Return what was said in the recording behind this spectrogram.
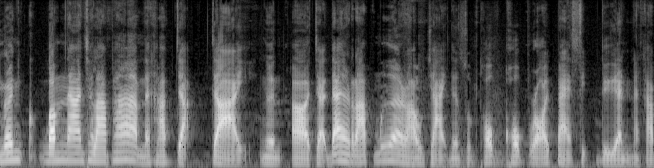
เงินบำนาญชราภาพนะครับจะจ่ายเงินเอ่อจะได้รับเมื่อเราจ่ายเงินสมทบครบ 180 เดือนนะครับ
